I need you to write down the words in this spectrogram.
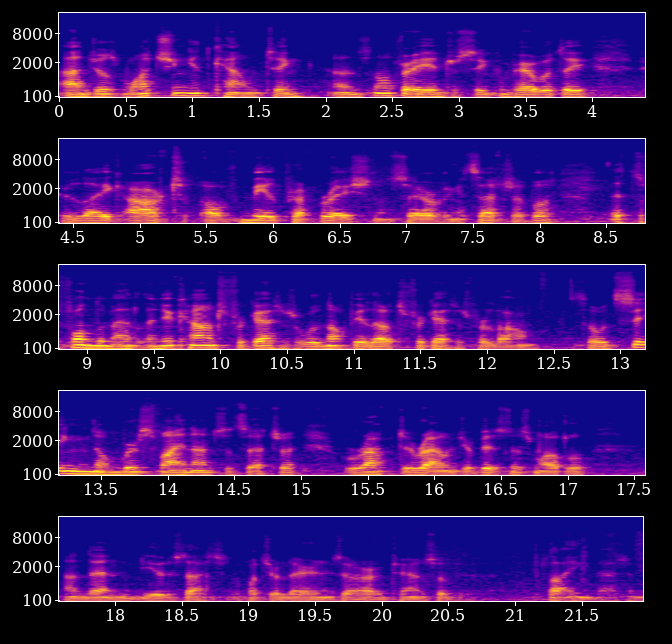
and just watching and counting. And it's not very interesting compared with the you like, art of meal preparation and serving, etc. But it's a fundamental, and you can't forget it, or will not be allowed to forget it for long. So it's seeing numbers, finance, etc., wrapped around your business model, and then use that, what your learnings are in terms of applying that in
